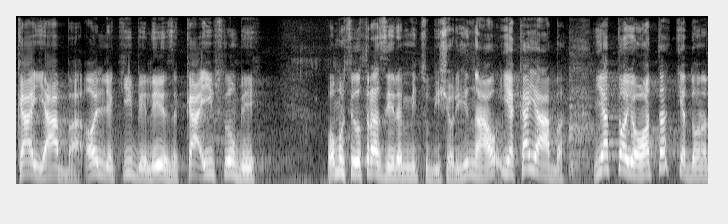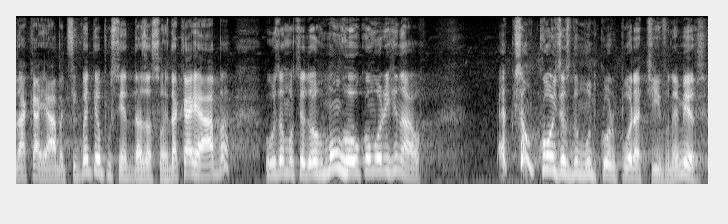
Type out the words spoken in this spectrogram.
Caiaba. Olha que beleza, KYB. O amortecedor traseiro é Mitsubishi original e é Caiaba. E a Toyota, que é dona da Caiaba, de 51% das ações da Caiaba, usa amortecedor Monroe como original. É, são coisas do mundo corporativo, não é mesmo?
